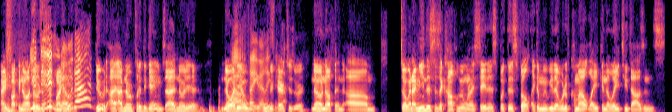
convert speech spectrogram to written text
I didn't fucking know. I thought it you was just a didn't fighting know movie. that. dude I, i've never played the games i had no idea no Wow, idea thought you at who the least that. characters were no nothing um so and i mean this as a compliment when i say this but this felt like a movie that would have come out like in the late 2000s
